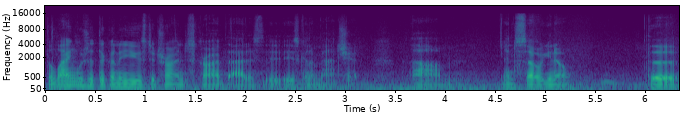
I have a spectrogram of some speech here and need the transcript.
The language that they're going to use to try and describe that is is going to match it. Um, and so you know, the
